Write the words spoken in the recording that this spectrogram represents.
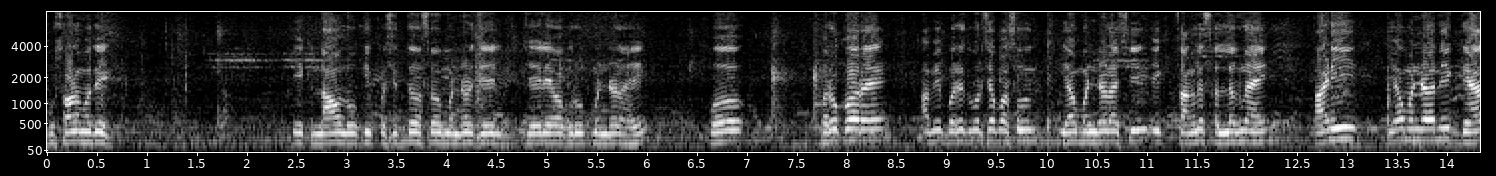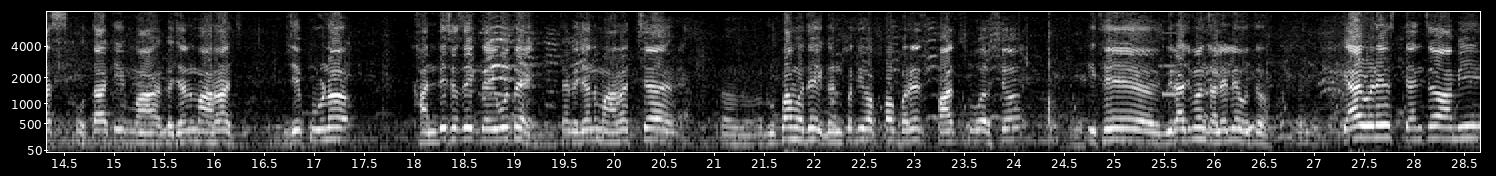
भुसावळमध्ये एक नाव लौकिक प्रसिद्ध असं मंडळ जय जयलेवा ग्रुप मंडळ आहे. व खरोखर आहे आम्ही बरेच वर्षापासून या मंडळाशी एक चांगलं संलग्न आहे. आणि या मंडळाने एक ध्यास होता की मा गजानन महाराज जे पूर्ण खानदेशाचं एक दैवत आहे त्या गजानन महाराजच्या रूपामध्ये गणपती बाप्पा बरेच पाच वर्ष इथे विराजमान झालेले होतं. त्यावेळेस त्यांचं आम्ही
